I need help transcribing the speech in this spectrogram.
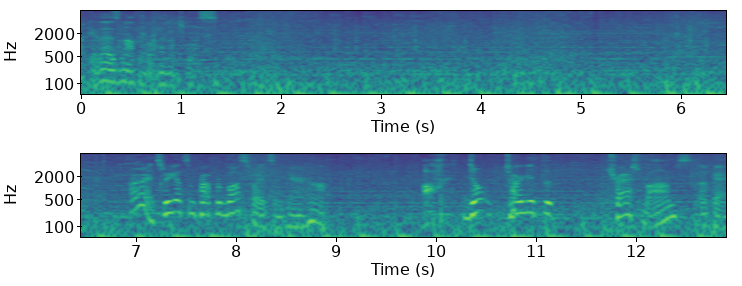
Okay, that is not the button I meant to press. Alright, so we got some proper boss fights in here, huh? Ah, don't target the trash bombs. Okay.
